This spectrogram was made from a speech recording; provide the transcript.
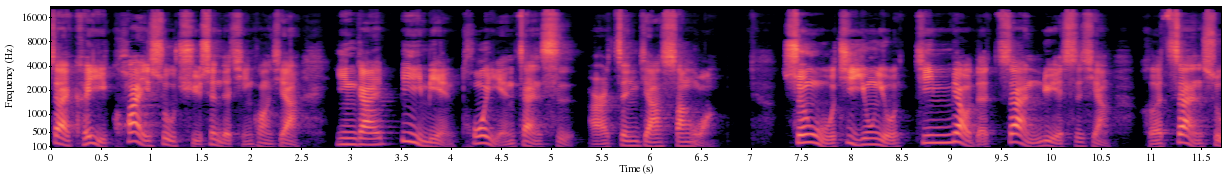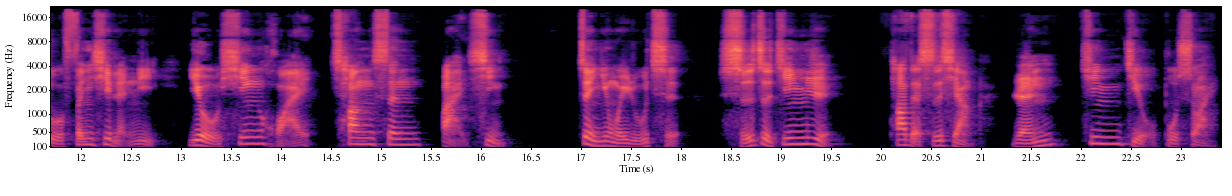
在可以快速取胜的情况下，应该避免拖延战事而增加伤亡。孙武既拥有精妙的战略思想和战术分析能力，又心怀苍生百姓。正因为如此，时至今日，他的思想。人经久不衰。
